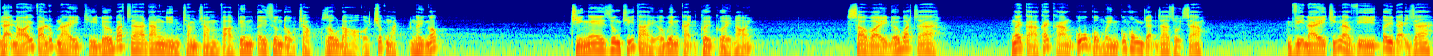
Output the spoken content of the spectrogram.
Lại nói vào lúc này thì đới bắt ra đang nhìn chằm chằm vào tiên Tây Dương đầu trọc dâu đỏ ở trước mặt, ngây ngốc. Chỉ nghe Dương Trí Tài ở bên cạnh cười cười nói, Sao vậy, đới bắt ra Ngay cả khách hàng cũ của mình cũng không nhận ra rồi sao? Vị này chính là vị Tây Đại gia,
